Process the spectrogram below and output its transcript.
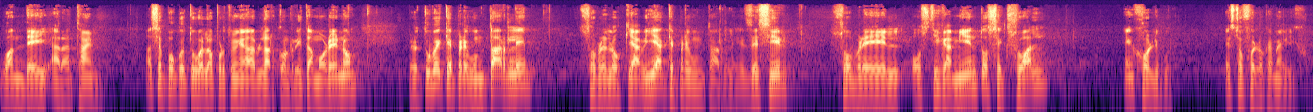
One Day at a Time. Hace poco tuve la oportunidad de hablar con Rita Moreno, pero tuve que preguntarle sobre lo que había que preguntarle, es decir, sobre el hostigamiento sexual en Hollywood. Esto fue lo que me dijo.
